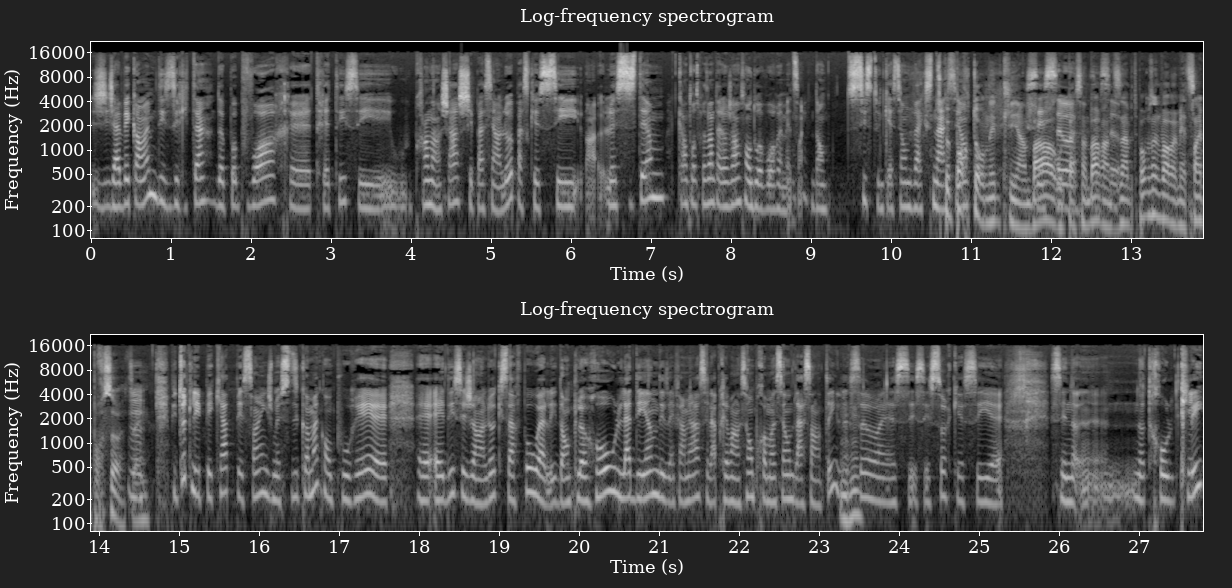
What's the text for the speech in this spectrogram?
j'avais quand même des irritants de pas pouvoir euh, traiter ces ou prendre en charge ces patients-là parce que c'est euh, le système quand on se présente à l'urgence on doit voir un médecin donc si c'est une question de Tu peux vaccination pas retourner le client de bord ou le patient de bord c'est en ça. disant, t'as pas besoin de voir un médecin pour ça. Mm. Puis toutes les P4, P5, je me suis dit comment qu'on pourrait euh, euh, aider ces gens-là qui savent pas où aller? Donc le rôle, l'ADN des infirmières, c'est la prévention, promotion de la santé. Là, Mhm. Ça, euh, c'est c'est sûr que c'est euh, c'est no- notre rôle clé.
